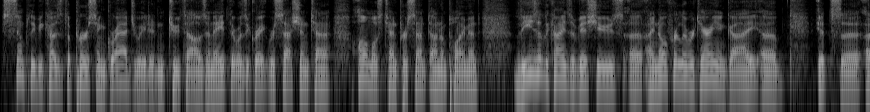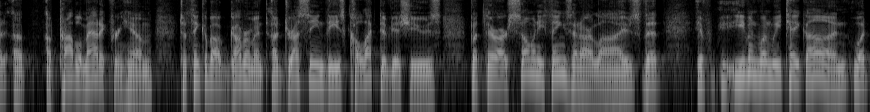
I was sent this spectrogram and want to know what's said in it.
simply because the person graduated in 2008. There was a Great Recession, 10, almost 10% unemployment. These are the kinds of issues. Uh, I know for a libertarian guy, uh, it's a, a, a problematic for him to think about government addressing these collective issues, but there are so many things in our lives that if even when we take on what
